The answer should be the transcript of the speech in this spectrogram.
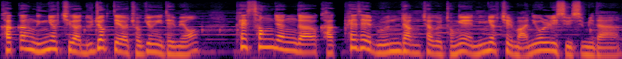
각각 능력치가 누적되어 적용이 되며 펫 성장과 각 펫의 룬 장착을 통해 능력치를 많이 올릴 수 있습니다.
